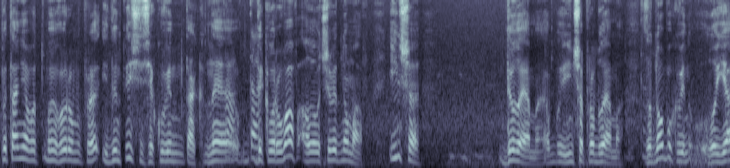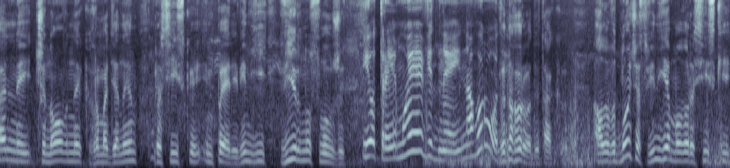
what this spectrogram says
Питання, от ми говоримо про ідентичність, яку він так не Так, так. декларував, але очевидно мав. Інша дилема або інша проблема. З одного боку, він лояльний чиновник, громадянин Російської імперії. Він їй вірно служить. І отримує від неї нагороди. Винагороди, так. Але водночас він є малоросійський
